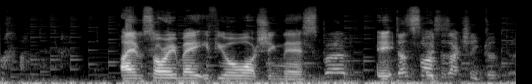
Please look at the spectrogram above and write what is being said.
I am sorry, mate, if you're watching this. But It's Dunsparce a- is actually good though.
